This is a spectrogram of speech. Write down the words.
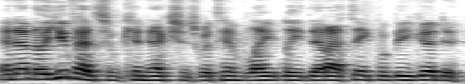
And I know you've had some connections with him lately that I think would be good to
